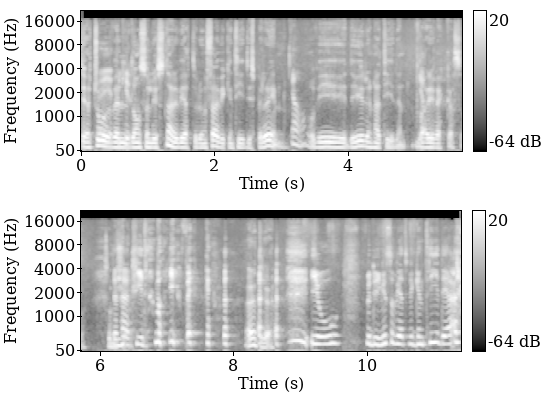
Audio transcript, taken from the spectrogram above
jag tror väl de som lyssnar vet ungefär vilken tid vi spelar in. Ja. Och vi, det är ju den här tiden varje vecka. Så, Den här tiden varje vecka. Är det inte det? Jo, men det är ingen som vet vilken tid det är.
